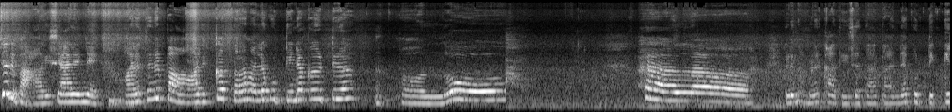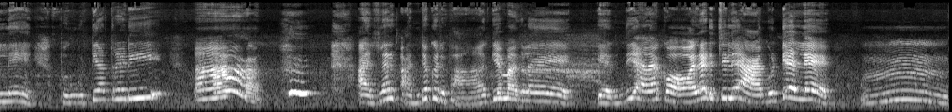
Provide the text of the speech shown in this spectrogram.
ചെറിയ ഭാഗ്യശാലന്നെ അതിൽ തന്നെ പാതിക്ക് അത്ര നല്ല കുട്ടീനൊക്കെ കിട്ടുക. ഒന്നോ ഹലോ ഇവിടെ നമ്മുടെ ഖദീജ താത്താന്റെ കുട്ടിക്കില്ലേ? പെൺകുട്ടി അത്രടി. ആ. അല്ല അന്റെ ഒക്കെ ഒരു ഭാഗ്യം മകളെ. എന്ത് ചെയ്യാനാ? കോലടിച്ചില്ലേ? ആൺകുട്ടിയല്ലേ. ഉം.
